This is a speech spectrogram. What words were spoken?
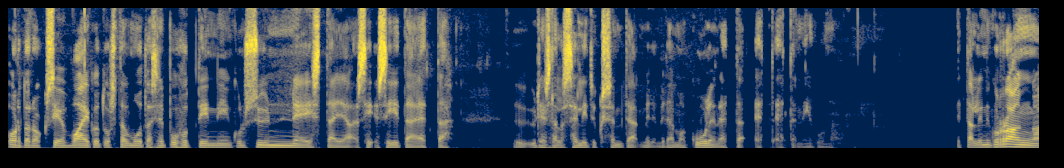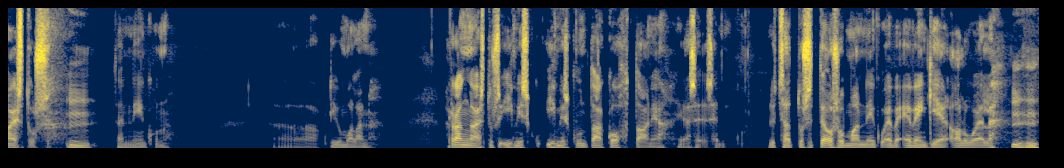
ortodoksien vaikutusta, mutta se puhuttiin niin kuin synneistä ja si- siitä, että yhdessä tällaisessa selityksessä, mitä, mitä, mitä mä kuulin, että, että, että, niin kuin, että oli niin kuin rangaistus mm. tämän niin kuin, Jumalan rangaistus ihmis, ihmiskuntaa kohtaan ja, ja se, se nyt sattui sitten osumaan niin kuin Evenkien alueelle. Mm-hmm.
